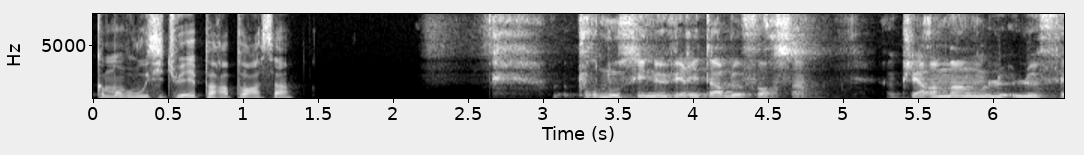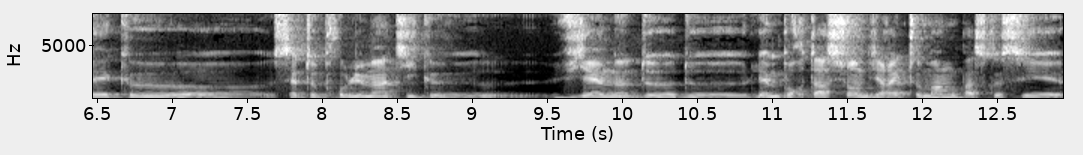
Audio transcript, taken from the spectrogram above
comment vous vous situez par rapport à ça? Pour nous, c'est une véritable force. Clairement, le, fait que cette problématique vienne de, l'importation directement parce que c'est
